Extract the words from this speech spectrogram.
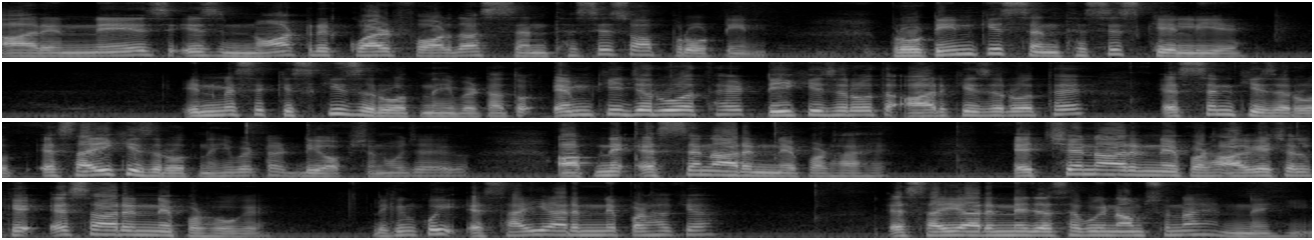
R N As is not required for the synthesis of protein की सेंथेसिस के लिए इनमें से किसकी ज़रूरत नहीं बेटा? तो एम की ज़रूरत है टी की ज़रूरत है आर की ज़रूरत है एस एन की ज़रूरत एस आई की ज़रूरत नहीं बेटा डी ऑप्शन हो जाएगा। आपने S N R N A पढ़ा है H N R N A पढ़ा, आगे चल के एस आर एन ए पढ़ोगे, लेकिन कोई S I R N A पढ़ा क्या? S I R N A जैसा कोई नाम सुना है? नहीं।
